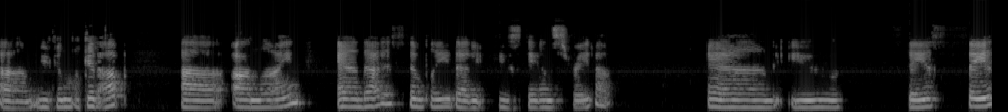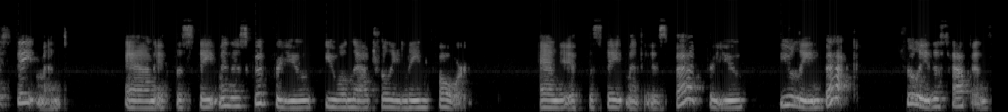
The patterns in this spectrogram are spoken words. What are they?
Um, you can look it up uh, online, and that is simply that if you stand straight up and you say a, say a statement and if the statement is good for you, you will naturally lean forward. And if the statement is bad for you, you lean back. Truly, this happens.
